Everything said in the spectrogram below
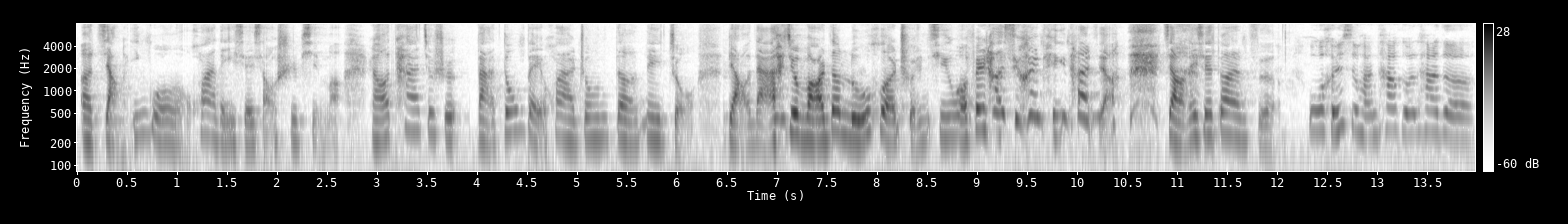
呃讲英国文化的一些小视频嘛。然后他就是把东北话中的那种表达就玩的炉火纯青，我非常喜欢听他讲讲那些段子。我很喜欢他和他的。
